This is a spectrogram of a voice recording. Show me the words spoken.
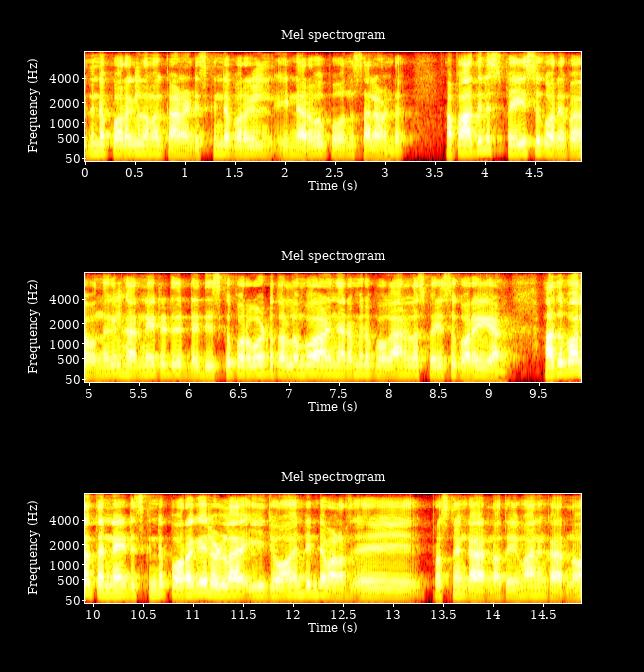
ഇതിന്റെ പുറകിൽ നമുക്ക് കാണാം. ഡിസ്കിന്റെ പുറകിൽ ഈ നെർവ് പോകുന്ന സ്ഥലമുണ്ട്. അപ്പോൾ അതിന് സ്പേസ് കുറയും. ഇപ്പോൾ ഒന്നുകിൽ ഹെർണിയേറ്റഡ് ഡിസ്ക് പുറകോട്ട് തള്ളുമ്പോൾ ആ ഞരമ്പിന് പോകാനുള്ള സ്പേസ് കുറയുകയാണ്. അതുപോലെ തന്നെ ഡിസ്കിന്റെ പുറകിലുള്ള ഈ ജോയിന്റിന്റെ വളർ പ്രശ്നം കാരണോ തേയ്മാനം കാരണോ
